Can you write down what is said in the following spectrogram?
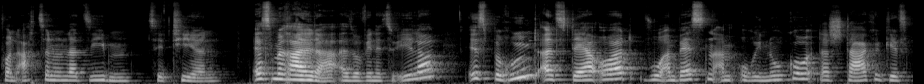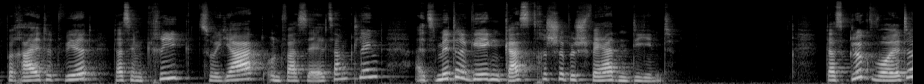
von 1807 zitieren. Esmeralda, also Venezuela, ist berühmt als der Ort, wo am besten am Orinoco das starke Gift bereitet wird, das im Krieg, zur Jagd und was seltsam klingt, als Mittel gegen gastrische Beschwerden dient. Das Glück wollte,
